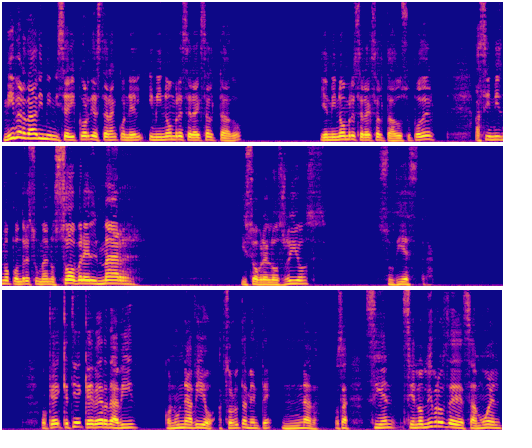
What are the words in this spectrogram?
Mi verdad y mi misericordia estarán con él, y mi nombre será exaltado, y en mi nombre será exaltado su poder. Asimismo pondré su mano sobre el mar y sobre los ríos su diestra. ¿Ok? ¿Qué tiene que ver David con un navío? Absolutamente nada. O sea, si en, si en los libros de Samuel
